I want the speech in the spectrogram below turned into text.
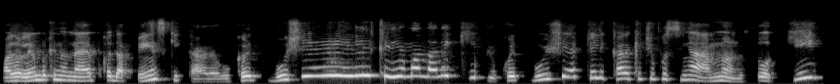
Mas eu lembro que na época da Penske, cara, o Kurt Busch, ele queria mandar na equipe. O Kurt Busch é aquele cara que, tipo assim, ah, mano, tô aqui,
